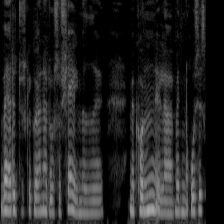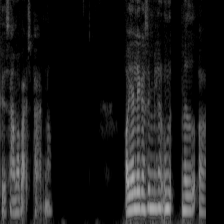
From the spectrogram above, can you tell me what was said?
hvad er det, du skal gøre, når du er social med, øh, med kunden eller med din russiske samarbejdspartner. Og jeg lægger simpelthen ud med at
